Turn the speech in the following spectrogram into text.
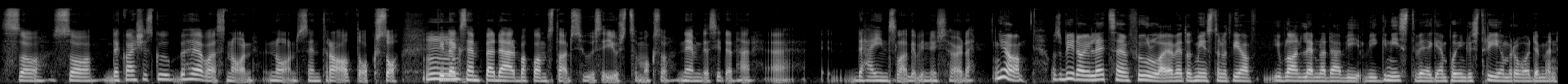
Så, så det kanske skulle behövas någon, någon centralt också. Mm. Till exempel där bakom Stadshuset, just som också nämndes i den här eh, det här inslaget vi nyss hörde. Ja, och så blir de ju lätt sen fulla. Jag vet åtminstone att vi har ibland lämnat där vid, vid Gnistvägen på industriområdet, men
